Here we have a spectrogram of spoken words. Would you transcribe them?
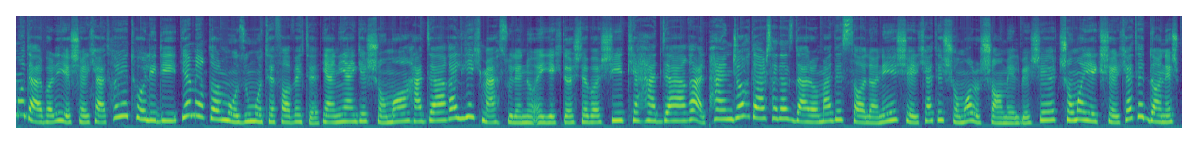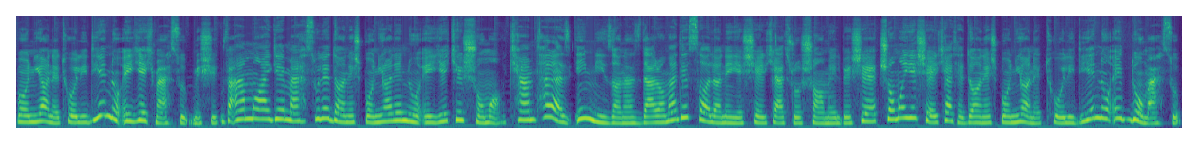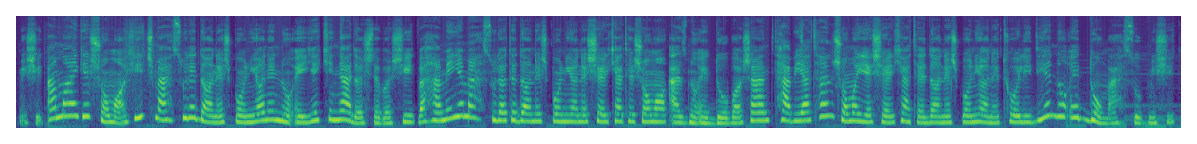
اما درباره شرکت های تولیدی یه مقدار موضوع متفاوته. یعنی اگه شما حداقل یک محصول نوع یک داشته باشید که حداقل 50 درصد از درآمد سالانه شرکت شما رو شامل بشه شما یک شرکت دانش بنیان تولیدی نوع یک محسوب میشید. و اما اگه محصول دانش بنیان نوع یک شما کمتر از این میزان از درآمد سالانه شرکت رو شامل بشه شما یک شرکت دانش بنیان تولیدی نوع دو محسوب میشید. اما اگه شما هیچ محصول دانش بنیان نوع یکی نداشته باشید و همه محصولات دانش بنیان شرکت شما از نوع دو باشند طبیعتا شما یک شرکت دانش بنیان تولیدی نوع دو محسوب میشید.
